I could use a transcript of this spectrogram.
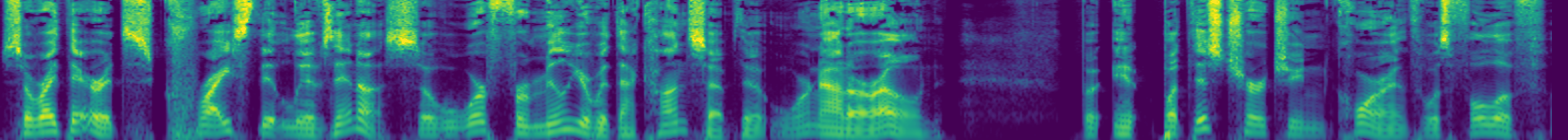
So, right there, it's Christ that lives in us. So, we're familiar with that concept that we're not our own. But, it, but this church in Corinth was full of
